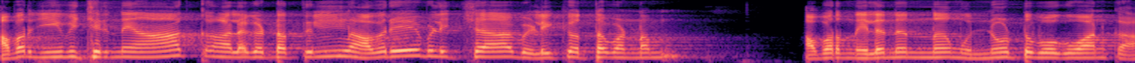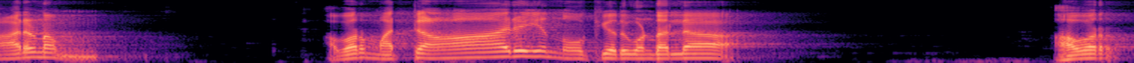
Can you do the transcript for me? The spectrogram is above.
അവർ ജീവിച്ചിരുന്ന ആ കാലഘട്ടത്തിൽ അവരെ വിളിച്ച വിളിക്കൊത്തവണ്ണം അവർ നിലനിന്ന് മുന്നോട്ട് പോകുവാൻ കാരണം അവർ മറ്റാരെയും നോക്കിയത് കൊണ്ടല്ല അവർ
